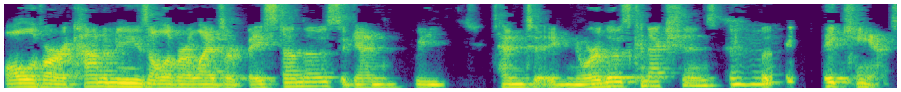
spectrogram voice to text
All of our economies, all of our lives are based on those. Again, we tend to ignore those connections, mm-hmm. but they, they can't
